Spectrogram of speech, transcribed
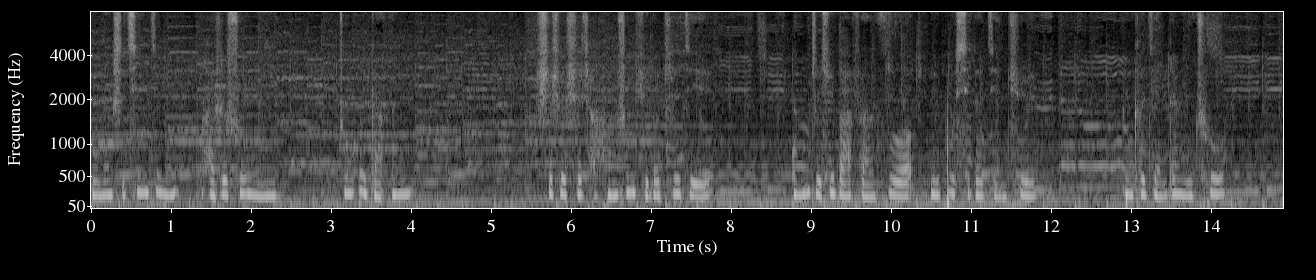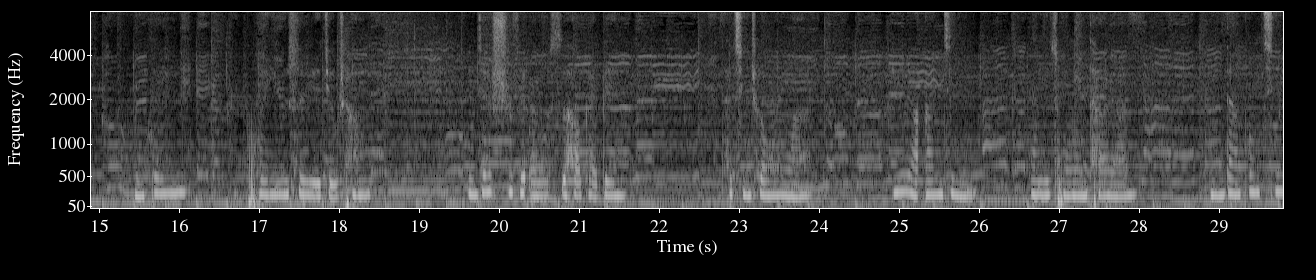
无论是亲近还是疏离，终会感恩。世事时常生许多知己。我们只需把反复与不息的减去，便可简单如初。林徽因不会因为岁月久长，人间是非而有丝毫改变。她清澈温婉，优雅安静，无意从容坦然，云淡风轻。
